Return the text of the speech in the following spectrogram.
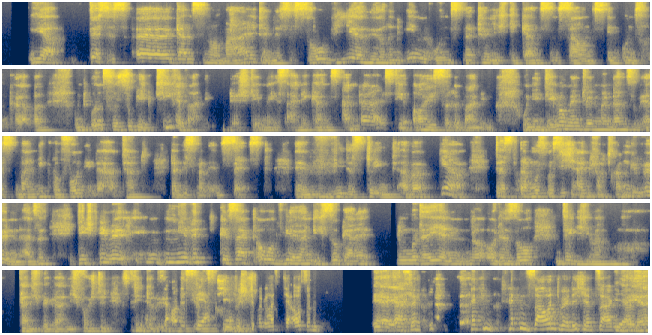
Ja, das ist äh, ganz normal, denn es ist so, wir hören in uns natürlich die ganzen Sounds in unserem Körper. Und unsere subjektive Wahrnehmung der Stimme ist eine ganz andere als die äußere Wahrnehmung. Und in dem Moment, wenn man dann zum ersten Mal ein Mikrofon in der Hand hat, dann ist man entsetzt, äh, wie das klingt. Aber ja, das, da muss man sich einfach dran gewöhnen. Also die Stimme, mir wird gesagt, oh, wir hören dich so gerne moderieren ne, oder so. Dann denke ich immer, oh, kann ich mir gar nicht vorstellen. Das klingt doch ja, auch eine sehr tiefe Stimme. Du hast ja auch so einen ja, ja. Fetten, fetten Sound, würde ich jetzt sagen. Ja, ja.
